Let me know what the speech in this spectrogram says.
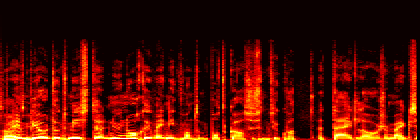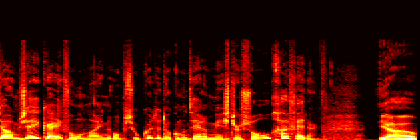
NPO NPO tenminste nu nog. Ik weet niet, want een podcast is natuurlijk wat tijdlozer. Maar ik zou hem zeker even online opzoeken. De documentaire Mr. Soul. Ga verder. Ja,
